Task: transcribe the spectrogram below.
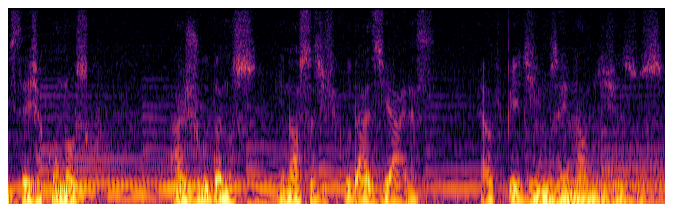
Esteja conosco. Ajuda-nos em nossas dificuldades diárias. É o que pedimos em nome de Jesus.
